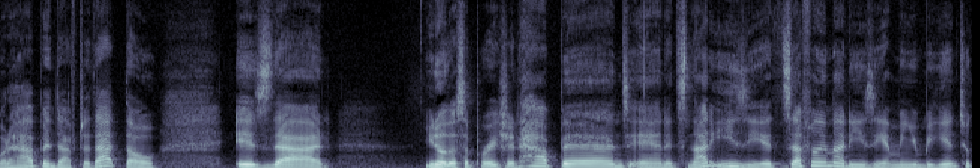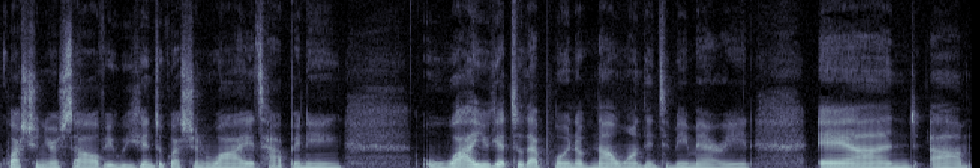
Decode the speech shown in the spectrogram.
what happened after that, though, is that you know, the separation happened and it's not easy. It's definitely not easy. I mean, you begin to question yourself, you begin to question why it's happening, why you get to that point of not wanting to be married. And um,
